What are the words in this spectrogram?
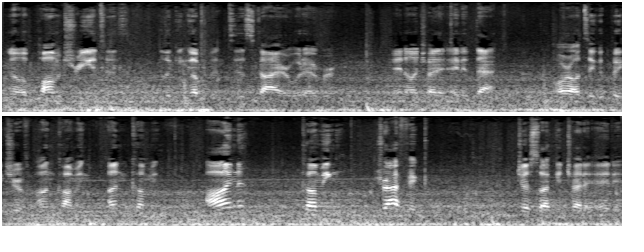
you know a palm tree into looking up into the sky or whatever, and I'll try to edit that or I'll take a picture of oncoming, oncoming, oncoming traffic, just so I can try to edit.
